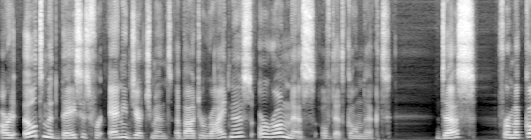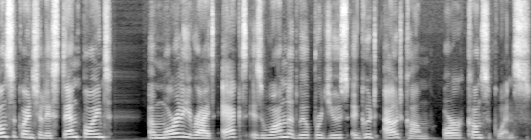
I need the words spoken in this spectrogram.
are the ultimate basis for any judgment about the rightness or wrongness of that conduct. Thus, from a consequentialist standpoint, a morally right act is one that will produce a good outcome or consequence.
